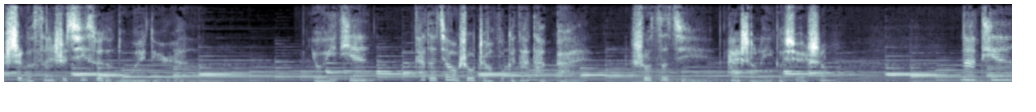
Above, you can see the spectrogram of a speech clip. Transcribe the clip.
是个三十七岁的挪威女人。有一天，她的教授丈夫跟她坦白，说自己爱上了一个学生。那天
